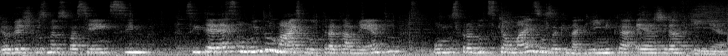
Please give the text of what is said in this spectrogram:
Eu vejo que os meus pacientes se se interessam muito mais pelo tratamento. Um dos produtos que eu mais uso aqui na clínica é a girafinha,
